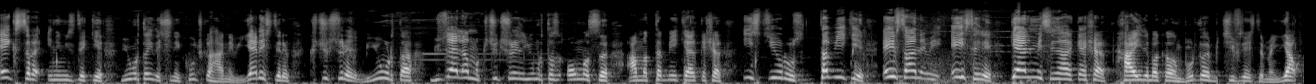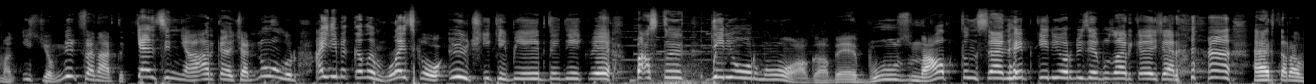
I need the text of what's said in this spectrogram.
Ekstra inimizdeki yumurtayı da şimdi kuluçkahane bir yerleştirip küçük süreli bir yumurta. Güzel ama küçük süreli yumurta olması ama tabii ki arkadaşlar istiyoruz. Tabii ki efsanevi ejderi gelmesin arkadaşlar. Haydi bakalım burada da bir çiftleştirme yapmak istiyorum. Lütfen artık gelsin ya arkadaşlar ne olur. Haydi bakalım let's go. 3 2 1 dedik ve bastık. Geliyor mu? Aga be buz ne yaptın sen? Hep geliyor bize buz arkadaşlar. her taraf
